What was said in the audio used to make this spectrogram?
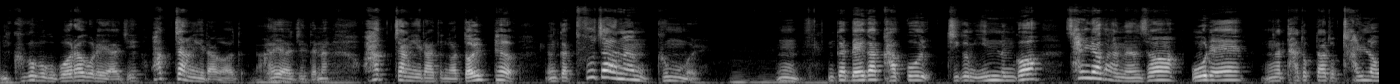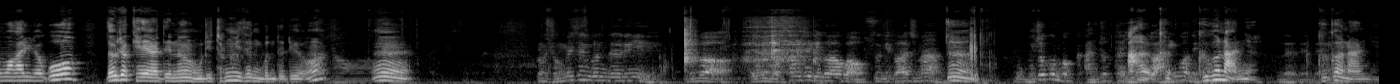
이 그거 보고 뭐라 그래야지 확장이라고 네, 해야지 네, 되나 네. 확장이라든가 넓혀 그러니까 투자는 금물 음. 음 그러니까 내가 갖고 지금 있는 거 살려가면서 올해 음, 다독다독 잘 넘어가려고 노력해야 되는 우리 정미생 분들이요 어, 예 알겠습니다. 그럼 정미생 분들이 뭔가 올해 뭐 삼재기도 하고 아홉수기도 하지만 예. 뭐 무조건 막 안 좋다 이건 아, 거 그, 아닌 거네요. 그건 아니야 네네네. 그건 아니야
